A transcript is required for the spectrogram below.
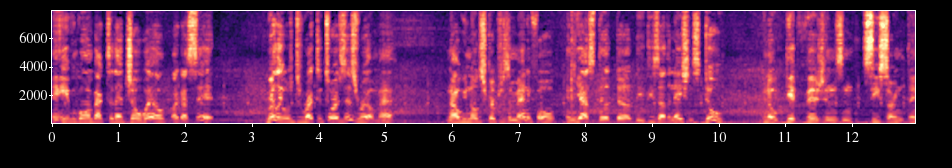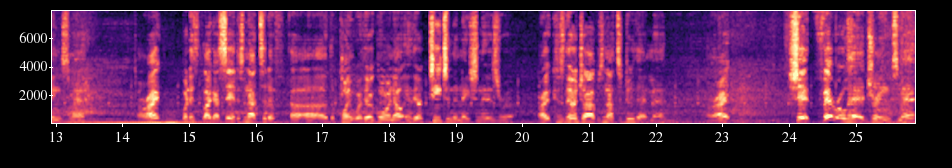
And even going back to that Joel, like I said, really was directed towards Israel, man. Now we know the scriptures are manifold, and yes, the, the, the these other nations do, you know, get visions and see certain things, man. All right, but it's like I said, it's not to the uh, uh, the point where they're going out and they're teaching the nation of Israel. All right, because their job is not to do that, man. All right. Shit, Pharaoh had dreams, man.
